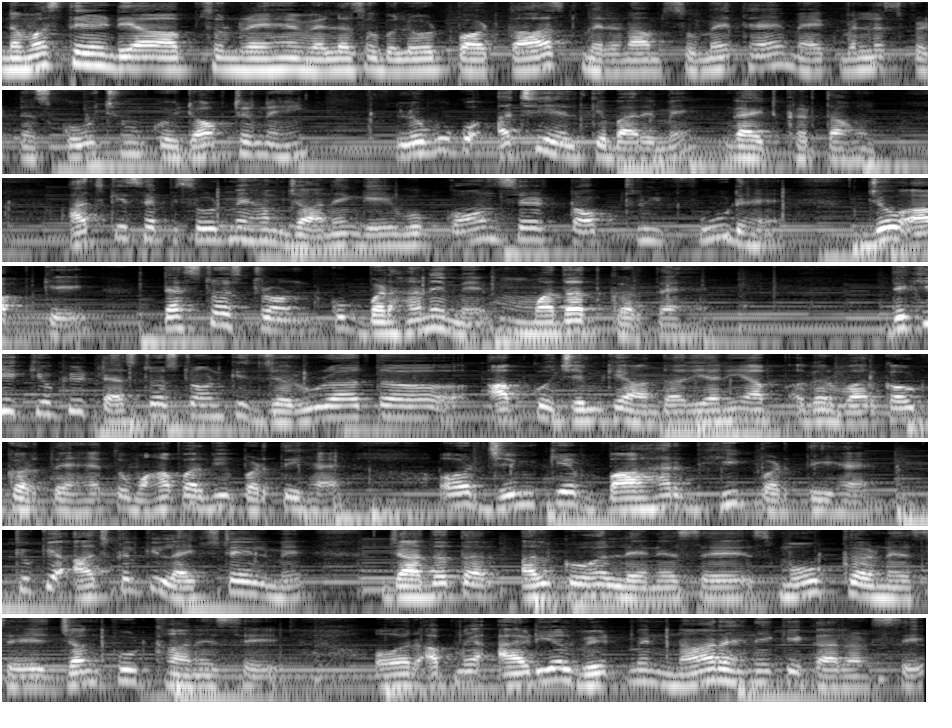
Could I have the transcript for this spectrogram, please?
नमस्ते इंडिया, आप सुन रहे हैं वेलनेस ओवरलोड पॉडकास्ट मेरा नाम सुमित है, मैं एक वेलनेस फिटनेस कोच हूँ, कोई डॉक्टर नहीं। लोगों को अच्छी हेल्थ के बारे में गाइड करता हूँ। आज के इस एपिसोड में हम जानेंगे वो कौन से टॉप थ्री फ़ूड हैं जो आपके टेस्टोस्टेरोन को बढ़ाने में मदद करते हैं। देखिए, क्योंकि टेस्टोस्टेरोन की ज़रूरत आपको जिम के अंदर, यानी आप अगर वर्कआउट करते हैं तो वहाँ पर भी पड़ती है और जिम के बाहर भी पड़ती है। क्योंकि आजकल की लाइफस्टाइल में ज़्यादातर अल्कोहल लेने से स्मोक करने से जंक फ़ूड खाने से और अपने आइडियल वेट में ना रहने के कारण से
